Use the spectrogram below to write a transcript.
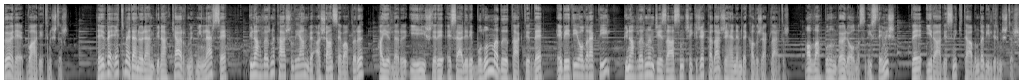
böyle vaat etmiştir. Tevbe etmeden ölen günahkar müminlerse, günahlarını karşılayan ve aşan sevapları, hayırları, iyi işleri, eserleri bulunmadığı takdirde ebedi olarak değil, günahlarının cezasını çekecek kadar cehennemde kalacaklardır. Allah bunun böyle olmasını istemiş ve iradesini kitabında bildirmiştir.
